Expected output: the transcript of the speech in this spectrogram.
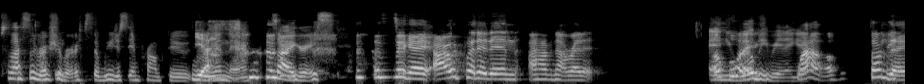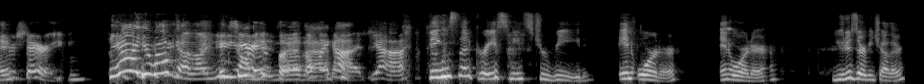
so that's the I'm. Grishaverse that we just impromptu threw in there. Sorry, Grace, It's okay. I would put it in. I have not read it. and Oh, you will be reading it. Wow. Someday. Thanks for sharing. Yeah, you're welcome. I knew y'all your input. Oh my god. Yeah. things that Grace needs to read in order. In order. You deserve each other.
